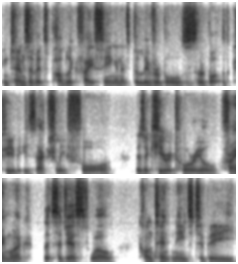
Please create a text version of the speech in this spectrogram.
in terms of its public facing and its deliverables, of what the cube is actually for, there's a curatorial framework that suggests, well, content needs to be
